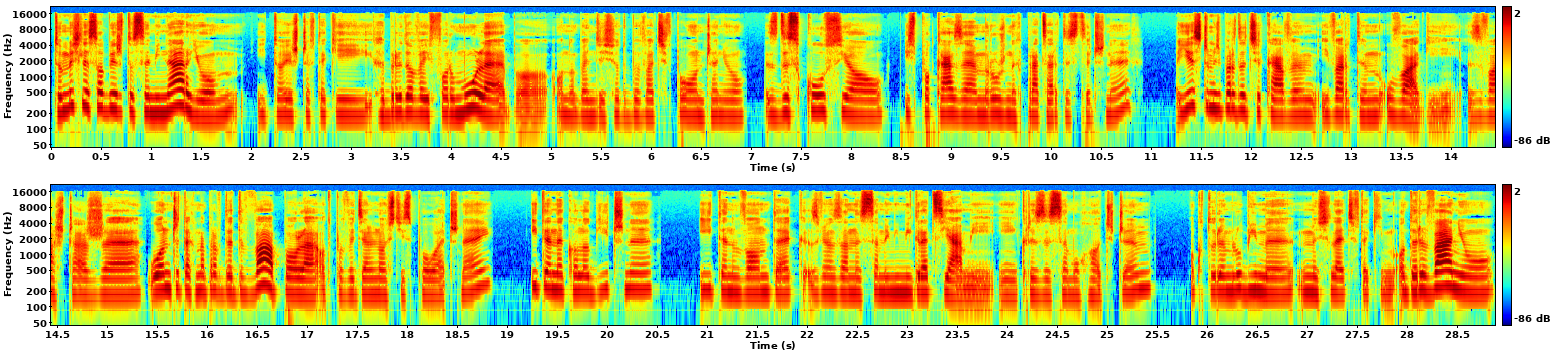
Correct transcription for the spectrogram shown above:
to myślę sobie, że to seminarium i to jeszcze w takiej hybrydowej formule, bo ono będzie się odbywać w połączeniu z dyskusją i z pokazem różnych prac artystycznych, jest czymś bardzo ciekawym i wartym uwagi, zwłaszcza, że łączy tak naprawdę dwa pola odpowiedzialności społecznej i ten ekologiczny, i ten wątek związany z samymi migracjami i kryzysem uchodźczym, o którym lubimy myśleć w takim oderwaniu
